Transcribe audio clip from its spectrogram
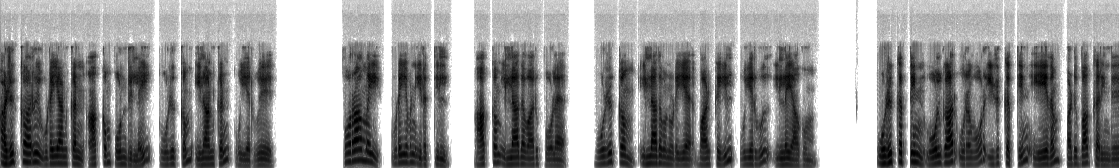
அழுக்காறு உடையான்கண் ஆக்கம் போன்றில்லை ஒழுக்கம் இலான்கண் உயர்வு. பொறாமை உடையவன் இடத்தில் ஆக்கம் இல்லாதவாறு போல ஒழுக்கம் இல்லாதவனுடைய வாழ்க்கையில் உயர்வு இல்லையாகும். ஒழுக்கத்தின் ஓல்கார் உறவோர் இழுக்கத்தின் ஏதம் படுபாக் கறிந்து.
